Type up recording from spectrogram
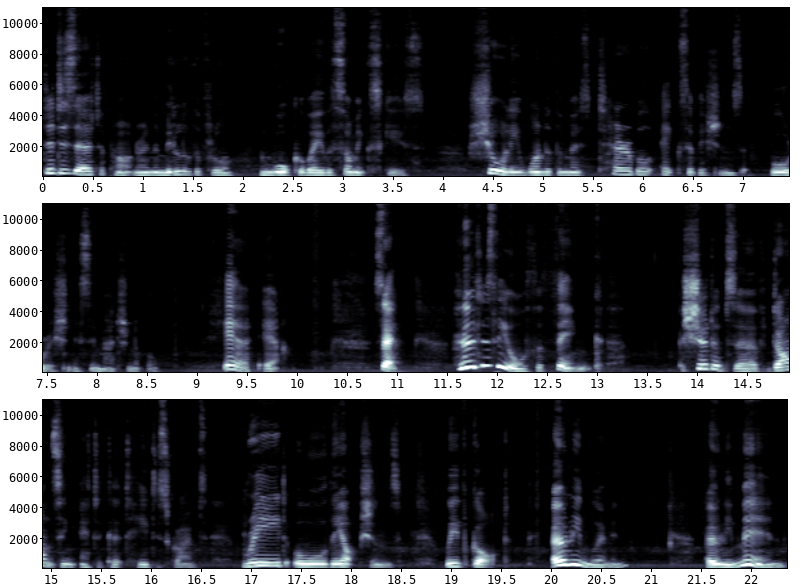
to desert a partner in the middle of the floor and walk away with some excuse. Surely one of the most terrible exhibitions of boorishness imaginable. Hear, hear. So, who does the author think should observe dancing etiquette he describes? Read all the options. We've got only women, only men,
